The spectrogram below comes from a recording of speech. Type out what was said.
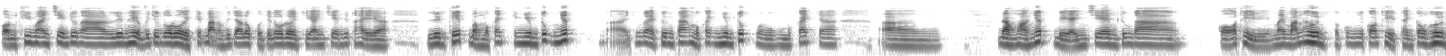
còn khi mà anh chị em chúng ta liên hệ với chúng tôi rồi kết bạn với zalo của chúng tôi rồi thì anh chị em chúng ta hãy à, liên kết bằng một cách nghiêm túc nhất. Đấy, chúng ta hãy tương tác một cách nghiêm túc và một, một cách uh, đàng hoàng nhất để anh chị em chúng ta có thể may mắn hơn và cũng như có thể thành công hơn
